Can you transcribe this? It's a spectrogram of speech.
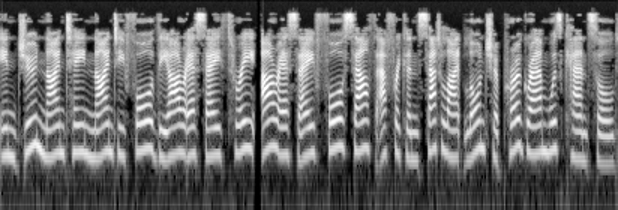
In June 1994 the RSA-3, RSA-4 South African satellite launcher program was cancelled.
